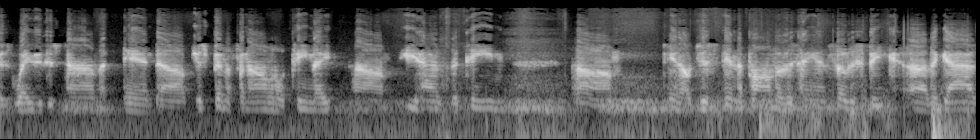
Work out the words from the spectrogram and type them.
has waited his time and uh, just been a phenomenal teammate. Um, he has the team, um, you know, just in the palm of his hand, so to speak. Uh, the guys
